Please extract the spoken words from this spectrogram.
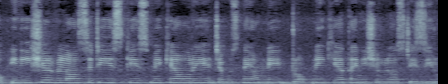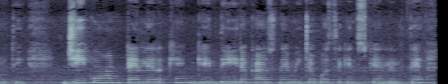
तो इनिशियल वेलोसिटी इस केस में क्या हो रही है? जब उसने हमने ड्रॉप नहीं किया था इनिशियल वेलोसिटी ज़ीरो थी। जी को हम टेन ले रखें दे ही रखा है उसने मीटर पर सेकेंड स्क्वायर ले लेते हैं।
